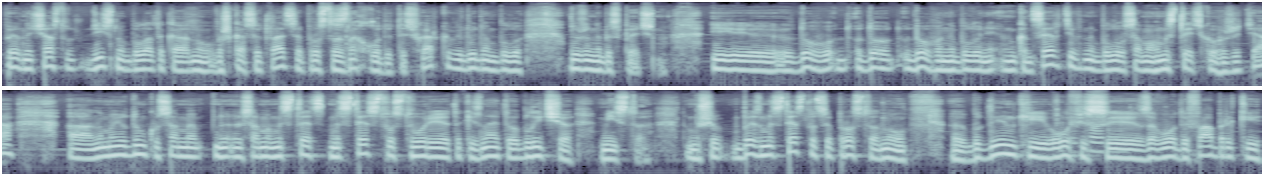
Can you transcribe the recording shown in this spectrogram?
певний час тут дійсно була така ну, важка ситуація, просто знаходитись в Харкові людям було дуже небезпечно. І е, довго, довго не було концертів, не було самого мистецького життя. А на мою думку, саме, саме мистецтво, мистецтво створює таке, знаєте, обличчя міста. Тому що без мистецтва це просто ну, е, будинки, офіси, заводи, фабрики.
